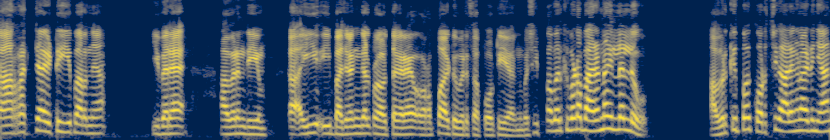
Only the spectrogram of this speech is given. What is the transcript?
കറക്റ്റായിട്ട് ഈ പറഞ്ഞ ഇവരെ അവരെന്ത് ചെയ്യും ഈ ഈ ബജരംഗൽ പ്രവർത്തകരെ ഉറപ്പായിട്ട് ഇവർ സപ്പോർട്ട് ചെയ്യാറുണ്ട് പക്ഷേ ഇപ്പോൾ അവർക്ക് ഇവിടെ ഭരണം ഇല്ലല്ലോ അവർക്കിപ്പോൾ കുറച്ച് കാലങ്ങളായിട്ട് ഞാൻ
